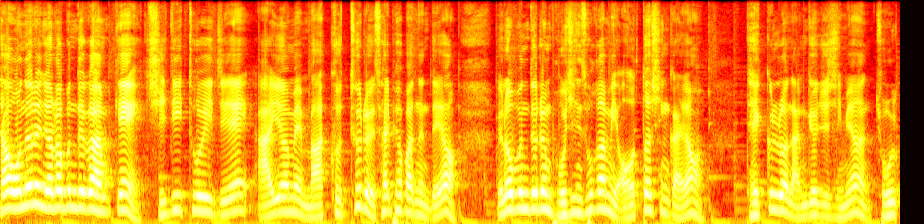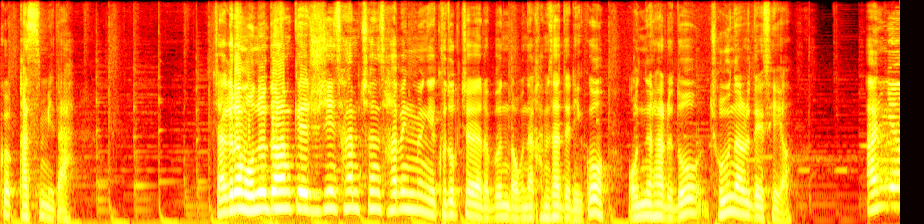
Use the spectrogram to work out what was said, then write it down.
자 오늘은 여러분들과 함께 GD 토이즈의 아이언맨 마크2를 살펴봤는데요. 여러분들은 보신 소감이 어떠신가요? 댓글로 남겨주시면 좋을 것 같습니다. 자 그럼 오늘도 함께 해주신 3400명의 구독자 여러분 너무나 감사드리고 오늘 하루도 좋은 하루 되세요. 안녕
